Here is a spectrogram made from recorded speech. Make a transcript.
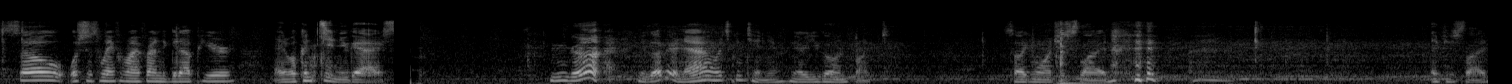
So, let's just wait for my friend to get up here, and we'll continue, guys. Good. He's up here now. Let's continue. Here, you go in front. So I can watch you slide. if you slide.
